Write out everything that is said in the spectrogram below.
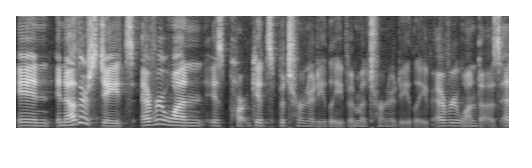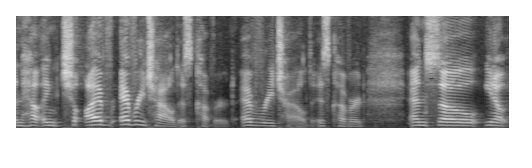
in, in other states, everyone is part gets paternity leave and maternity leave. Everyone does, and how and ch- every, child is covered. Every child is covered, and so you know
